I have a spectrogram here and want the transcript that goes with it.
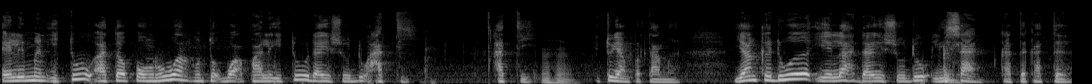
elemen itu ataupun ruang untuk buat pahala itu dari sudut hati hati. Mm-hmm. Itu yang pertama. Yang kedua ialah dari sudut lisan, kata-kata.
